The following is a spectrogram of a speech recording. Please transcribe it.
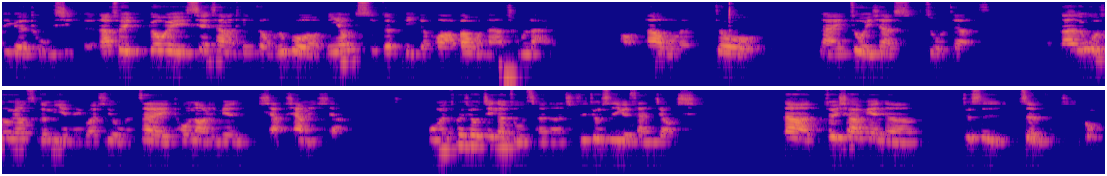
一个图形的，那所以各位线上的听众，如果你有纸跟笔的话，帮我拿出来，好，那我们就来做一下实做这样子。那如果说没有纸跟笔也没关系，我们在头脑里面想象一下，我们退休金的组成呢，其实就是一个三角形。那最下面呢，就是政府提供。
